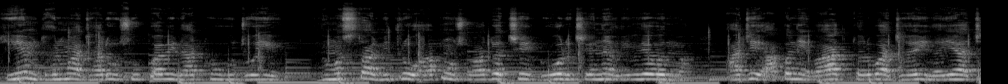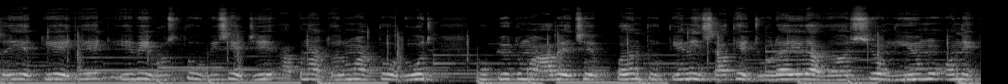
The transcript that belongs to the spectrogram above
કેમ ઘરમાં ઝાડુ સુકાવી રાખવું જોઈએ? નમસ્કાર મિત્રો, આપનું સ્વાગત છે ડોર ચેનલ ઇલેવનમાં. આજે આપણે વાત કરવા જઈ રહ્યા છીએ કે એક એવી વસ્તુ વિશે જે આપણા ઘરમાં તો રોજ ઉપયોગમાં આવે છે, પરંતુ તેની સાથે જોડાયેલા રહસ્યો, નિયમો અને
